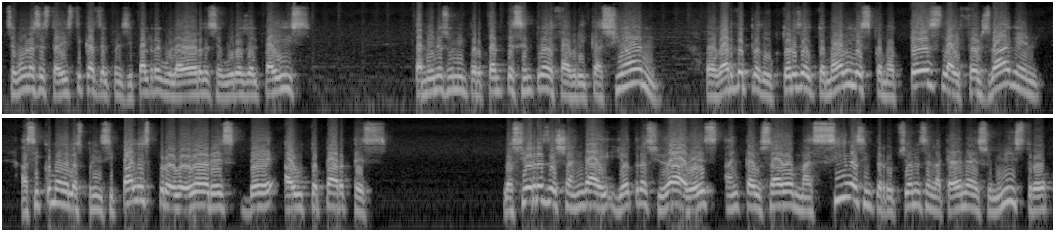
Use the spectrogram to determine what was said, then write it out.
según las estadísticas del principal regulador de seguros del país. También es un importante centro de fabricación, hogar de productores de automóviles como Tesla y Volkswagen, así como de los principales proveedores de autopartes. Los cierres de Shanghái y otras ciudades han causado masivas interrupciones en la cadena de suministro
